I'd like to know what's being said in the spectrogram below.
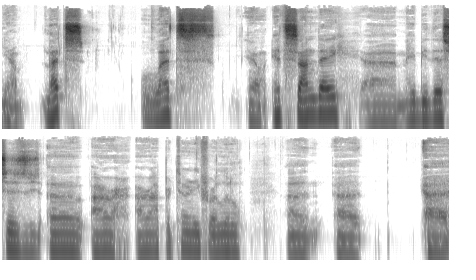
you know let's let's you know it's Sunday. Uh, maybe this is uh, our our opportunity for a little uh,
